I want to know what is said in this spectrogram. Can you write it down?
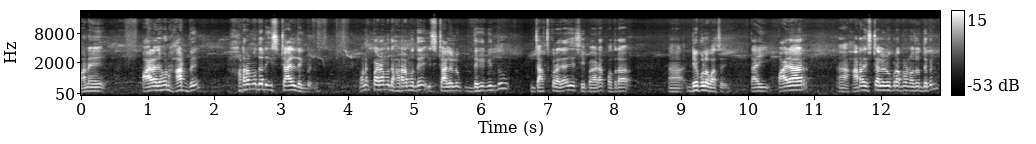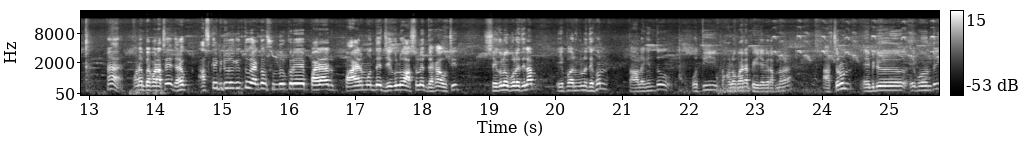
মানে পায়রা যখন হাঁটবে, হাঁটার মধ্যে একটা স্টাইল দেখবেন। অনেক পায়রার মধ্যে, হাঁটার মধ্যে স্টাইলের দেখে কিন্তু জাজ করা যায় যে সেই পায়রাটা কতটা ডেভেলপ আছে। তাই পায়রার হাঁটার স্টাইলের উপর আপনারা নজর দেবেন। হ্যাঁ অনেক ব্যাপার আছে। যাই হোক, আজকের ভিডিওতে কিন্তু একদম সুন্দর করে পায়রার পায়ের মধ্যে যেগুলো আসলে দেখা উচিত, সেগুলো বলে দিলাম। এই পয়েন্টগুলো দেখুন, তাহলে কিন্তু অতি ভালো পায়রা পেয়ে যাবেন আপনারা। আর চলুন এই ভিডিও এই পর্যন্তই।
